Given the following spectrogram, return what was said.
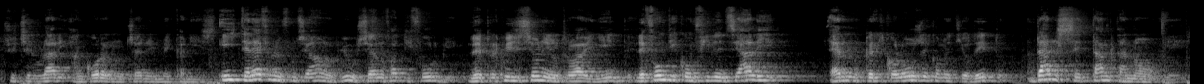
sui cellulari ancora non c'erano i meccanismi. I telefoni non funzionavano più, si erano fatti furbi, le perquisizioni non trovavi niente, le fonti confidenziali erano pericolose come ti ho detto. Dal 79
